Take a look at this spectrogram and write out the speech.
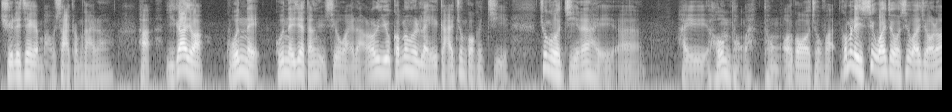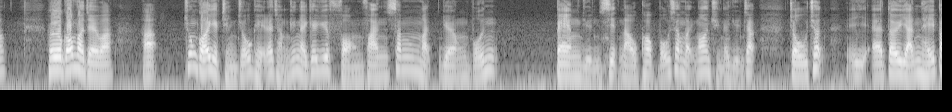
處理即係謀殺咁解啦嚇。而家就話管理，管理即係等於銷毀啦。我哋要咁樣去理解中國嘅字，中國嘅字咧係誒係好唔同嘅，同外國嘅做法。咁你銷毀咗就銷毀咗咯。佢嘅講法就係話嚇，中國喺疫情早期咧，曾經係基於防範生物樣本病原泄漏、確保生物安全嘅原則，做出誒對引起不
